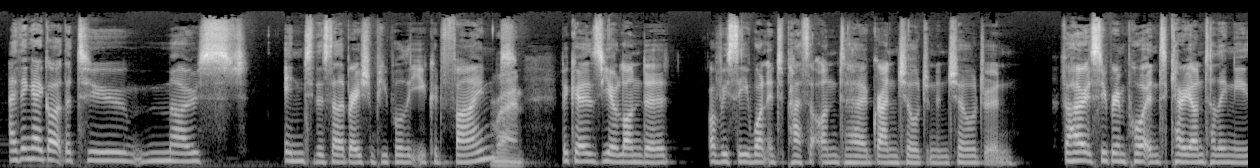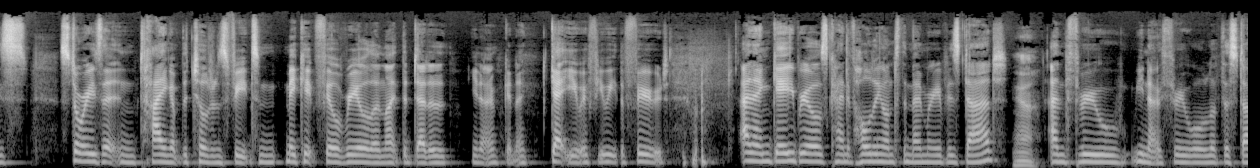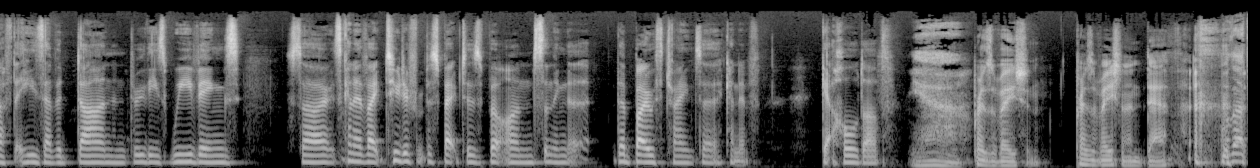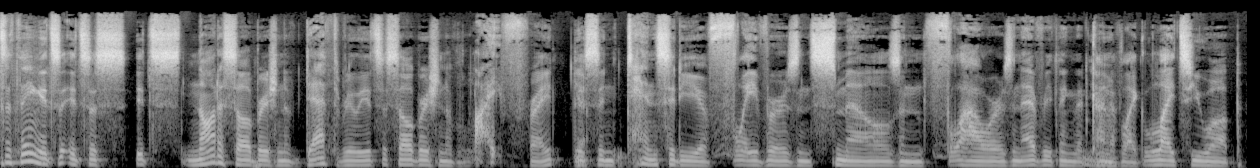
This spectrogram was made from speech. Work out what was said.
I think I got the two most into the celebration people that you could find. Right. Because Yolanda obviously wanted to pass it on to her grandchildren and children. For her, it's super important to carry on telling these stories it and tying up the children's feet to make it feel real and like the dead are, you know, going to get you if you eat the food. And then Gabriel's kind of holding on to the memory of his dad. Yeah. And through, you know, through all of the stuff that he's ever done and through these weavings. So it's kind of like two different perspectives, but on something that they're both trying to kind of get hold of. Yeah. Preservation. Preservation and death. well, that's the thing. It's it's a it's not a celebration of death, really. It's a celebration of life, right? This intensity of flavors and smells and flowers and everything that kind of like lights you up,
